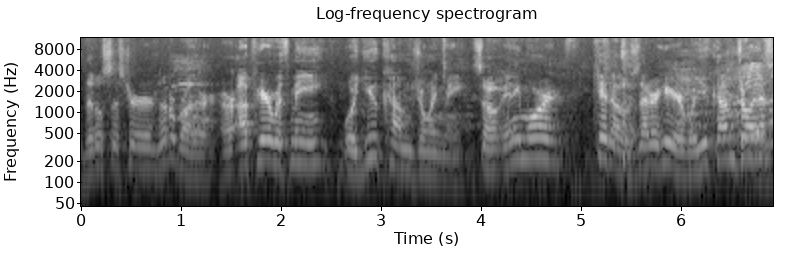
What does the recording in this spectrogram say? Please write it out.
little sister or little brother are up here with me, will you come join me? So, any more kiddos that are here, will you come join us?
